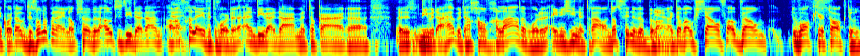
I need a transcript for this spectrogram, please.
binnenkort ook de zonnepanelen op. Zodat de auto's die daar dan afgeleverd worden en die wij daar met elkaar uh, die we daar hebben, dan gewoon geladen worden, energie-neutraal. En dat vinden we belangrijk. Dat we ook zelf ook wel walk your talk doen.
